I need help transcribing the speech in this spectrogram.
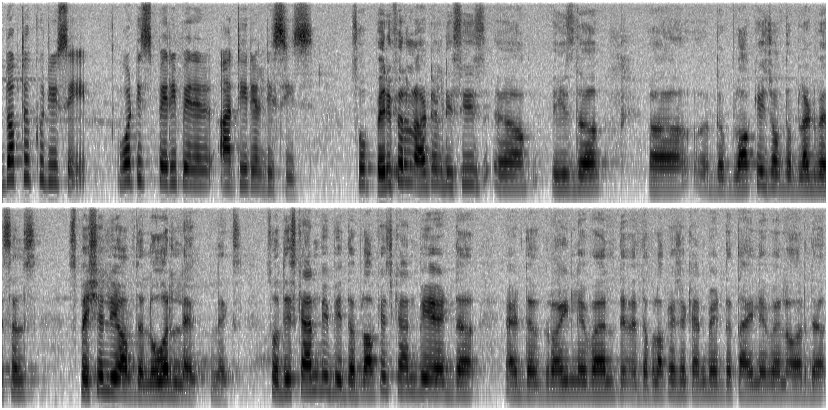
Doctor, could you say what is peripheral arterial disease? So peripheral arterial disease uh, is the uh, the blockage of the blood vessels, especially of the lower leg, legs. So this can be the blockage can be at the at the groin level, the, the blockage can be at the thigh level or the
